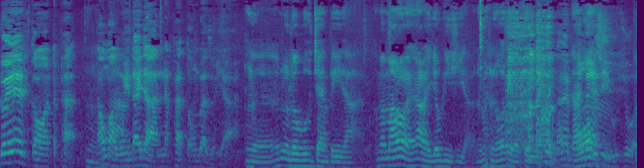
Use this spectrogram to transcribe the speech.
လွှဲတဲ့ကောင်ကတစ်ဖက်နောက်မှဝင်တိုက်တာနှစ်ဖက်သုံးဖက်ဆိုရအဲ့လိုလုံးဖို့အကြံပေးတာအမှန်မှာတော့လည်းအဲ့ဒါရုပ်ရည်ရှိတာဒါပေမဲ့တော့ဆိုတော့ပြေးသွားတယ်ဒါဒါပေပေမဲ့မဲ့မရှိဘူးချို့ပ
